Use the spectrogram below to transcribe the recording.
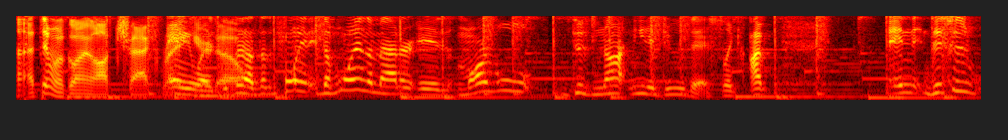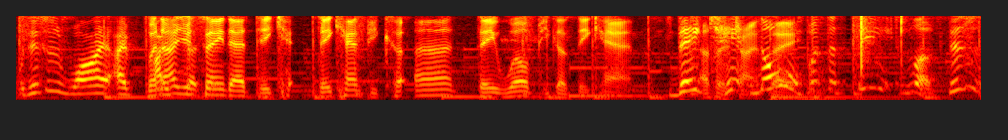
I think we're going off track right Anyways, here, but though. the, the point the point of the matter is Marvel does not need to do this. Like I'm, and this is this is why I. But now you're saying that they can they can't because uh, they will because they can. They That's can't. No, say. but the thing, look, this is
